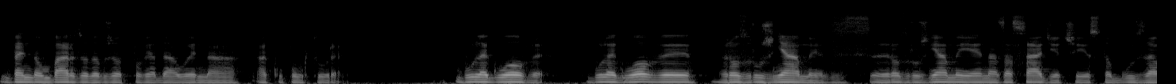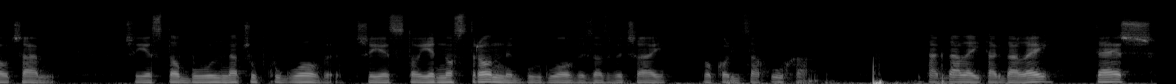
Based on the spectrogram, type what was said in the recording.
będą bardzo dobrze odpowiadały na akupunkturę. Bóle głowy. Bóle głowy rozróżniamy. rozróżniamy je na zasadzie, czy jest to ból za oczami, czy jest to ból na czubku głowy, czy jest to jednostronny ból głowy, zazwyczaj w okolicach ucha, i tak dalej, i tak dalej. też,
